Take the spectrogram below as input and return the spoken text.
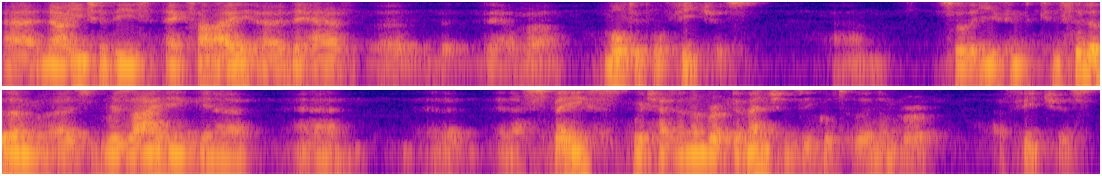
Uh, now each of these xi, uh, they have, uh, they have uh, multiple features. Um, so that you can consider them as residing in a, in a, in a, in a space which has a number of dimensions equal to the number of, of features.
